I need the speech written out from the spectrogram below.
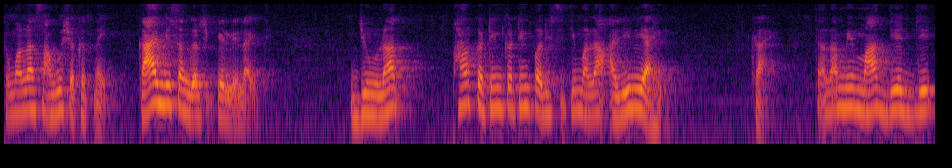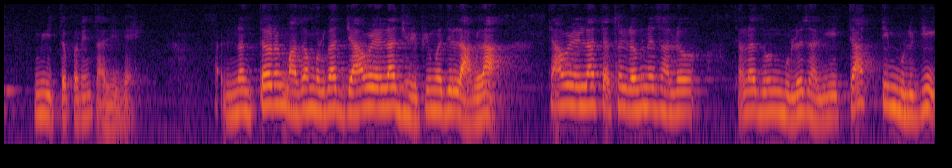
तुम्हाला सांगू शकत नाही. काय मी संघर्ष केलेला आहे ते? जीवनात फार कठीण कठीण परिस्थिती मला आलेली आहे. काय? त्याला मी मात देत देत मी इथंपर्यंत आलेली आहे. नंतर माझा मुलगा ज्या वेळेला झेडपीमध्ये लागला त्यावेळेला त्याचं लग्न झालं त्याला दोन मुलं झाली. त्यात ती मुलगी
